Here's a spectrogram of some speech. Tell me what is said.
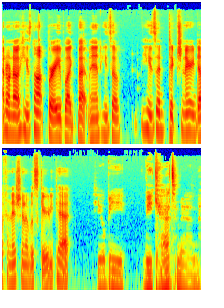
I don't know. He's not brave like Batman. He's a he's a dictionary definition of a scaredy cat. He'll be the Catman.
